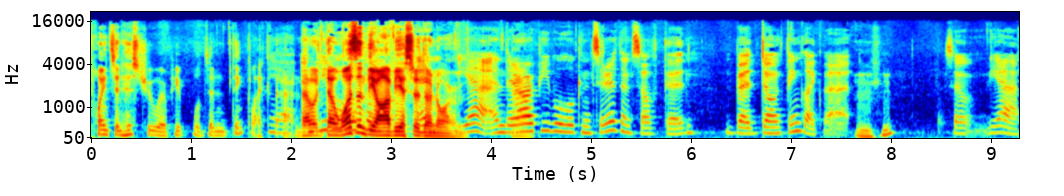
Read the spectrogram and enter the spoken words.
points in history where people didn't think like Yeah, that. and That, that wasn't the obvious or the norm. Yeah, and there Yeah. are people who consider themselves good but don't think like that. hmm So yeah,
